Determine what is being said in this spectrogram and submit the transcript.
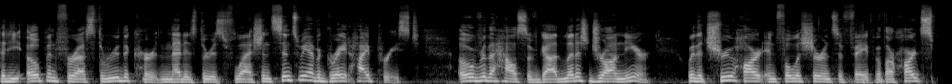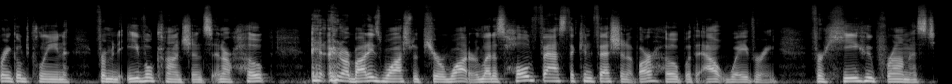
that he opened for us through the curtain, that is, through his flesh. And since we have a great high priest over the house of God, let us draw near with a true heart and full assurance of faith, with our hearts sprinkled clean from an evil conscience and our hope and our bodies washed with pure water. Let us hold fast the confession of our hope without wavering, for he who promised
